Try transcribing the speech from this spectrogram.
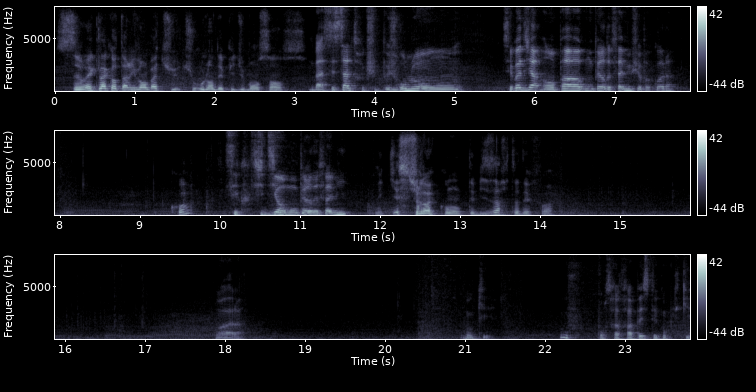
C'est vrai que là, quand t'arrives en bas, tu, tu roules en dépit du bon sens. Bah c'est ça le truc, je, je roule en... C'est quoi déjà? En pas bon père de famille, je sais pas quoi là? Quoi? C'est quoi que tu dis en bon père de famille? Mais qu'est-ce que tu racontes? T'es bizarre, toi, des fois. Voilà. Ok. Ouf, pour se rattraper, c'était compliqué.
